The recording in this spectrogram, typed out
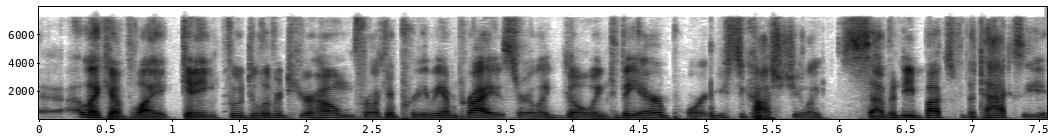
uh, like of like getting food delivered to your home for like a premium price or like going to the airport used to cost you like 70 bucks for the taxi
